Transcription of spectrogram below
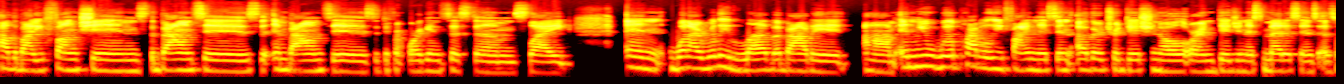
how the body functions, the balances, the imbalances, the different organ systems, like and what I really love about it, um, and you will probably find this in other traditional or indigenous medicines as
